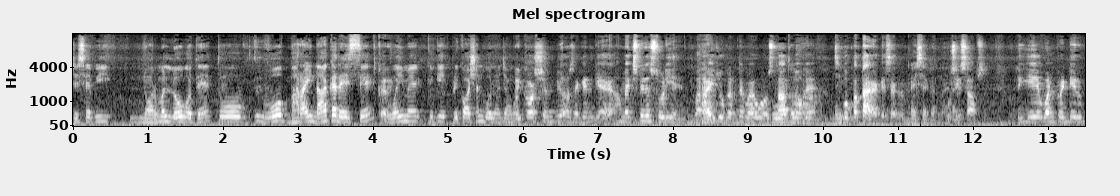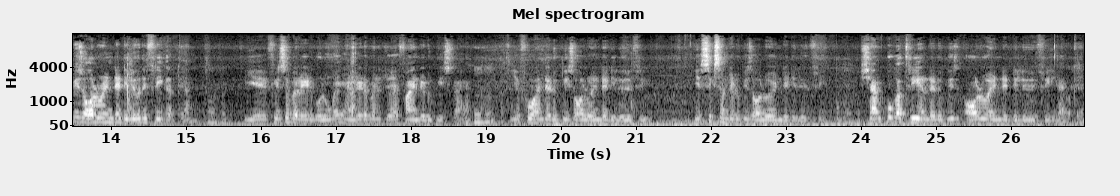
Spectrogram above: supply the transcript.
जैसे अभी नॉर्मल लोग होते हैं तो वो भराई ना करे इससे। Correct. वही मैं क्योंकि एक प्रिकॉशन बोलना चाहूँगा। प्रिकॉशन भी और सेकंड क्या है हम एक्सपीरियंस थोड़ी है। भराई जो करते हैं भाई वो उस्ताद तो लोग हैं हाँ। उनको पता है कैसे करना कैसे करना उस हिसाब से। तो ये one twenty rupees all over India delivery free करते हैं हम। हम्म, हम्म, ये फिर से मैं रेट बोलूँगा ये हंड्रेड एम जो है फाइव हंड्रेड रुपीज़ का है। हम्म, ये four hundred rupees all over India delivery free ये six hundred rupees all over India delivery free. Shampoo का three hundred rupees all over India delivery free है। Okay.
